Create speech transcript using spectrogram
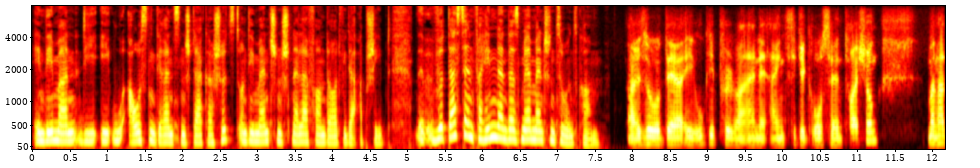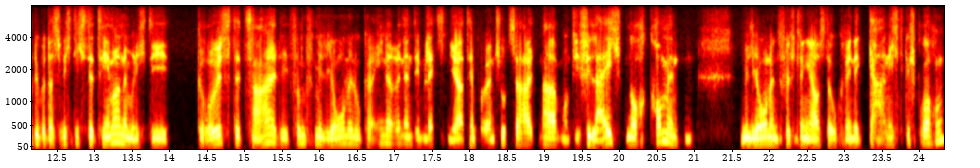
indem man die EU-Außengrenzen stärker schützt und die Menschen schneller von dort wieder abschiebt. Wird das denn verhindern, dass mehr Menschen zu uns kommen? Also der EU-Gipfel war eine einzige große Enttäuschung. Man hat über das wichtigste Thema, nämlich die größte Zahl, die fünf Millionen Ukrainerinnen, die im letzten Jahr temporären Schutz erhalten haben und die vielleicht noch kommenden Millionen Flüchtlinge aus der Ukraine gar nicht gesprochen.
